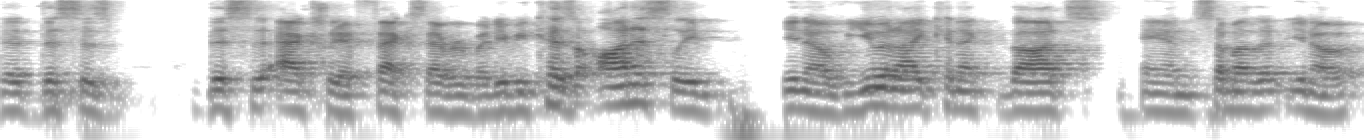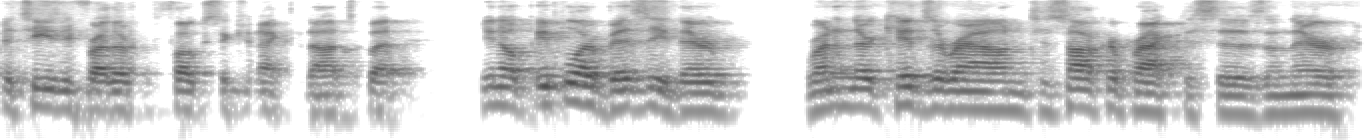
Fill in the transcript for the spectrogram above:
that this is this actually affects everybody. Because honestly you know you and i connect the dots and some other you know it's easy for other folks to connect the dots but you know people are busy. They're running their kids around to soccer practices and they're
